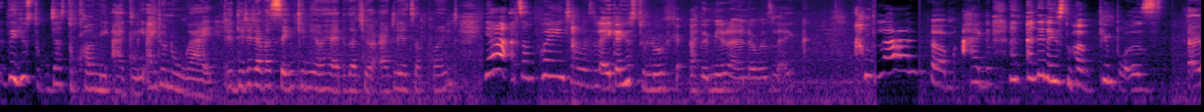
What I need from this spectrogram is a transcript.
They used to just to call me ugly. I don't know why. Did it ever sink in your head that you're ugly at some point? Yeah, at some point I was like, I used to look at the mirror and I was like, I'm black, Ugly. And, and then I used to have pimples. Uh,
